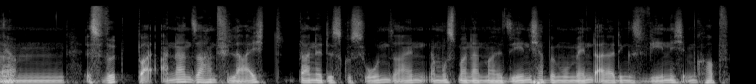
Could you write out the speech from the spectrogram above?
Ja. Ähm, es wird bei anderen Sachen vielleicht da eine Diskussion sein, da muss man dann mal sehen. Ich habe im Moment allerdings wenig im Kopf,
